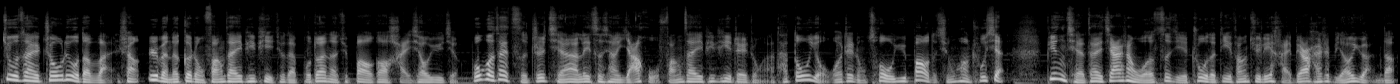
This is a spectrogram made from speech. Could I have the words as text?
就在周六的晚上，日本的各种防灾 APP 就在不断的去报告海啸预警。不过在此之前啊，类似像雅虎防灾 APP 这种啊，它都有过这种错误预报的情况出现，并且再加上我自己住的地方距离海边还是比较远的，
